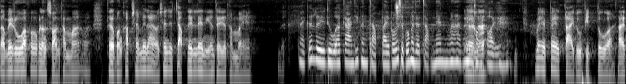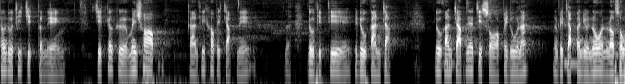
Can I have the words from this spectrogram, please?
เราไม่รู้ว่าเขากำลังสอนธรรมะว่าเธอบังคับฉันไม่ได้หรอกฉันจะจับเล่นๆอย่างนั้นเธอจะทำไมแต่ก็เลยดูอาการที่มันจับไปเพราะรู้สึกว่ามันจะจับแน่นมากไม่ยอมเออนะปล่อย ไม่ไม่ตายดูผิดตัว ตายต้องดูที่จิตตนเอง จิตก็คือไม่ชอบการที่เข้าไปจับนี้นะดูผิดที่ไปดูการจับ ดูการจับเนี่ยจิตส่งออกไปดูนะ มันไปจับกันอยู่โน่น เราส่ง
